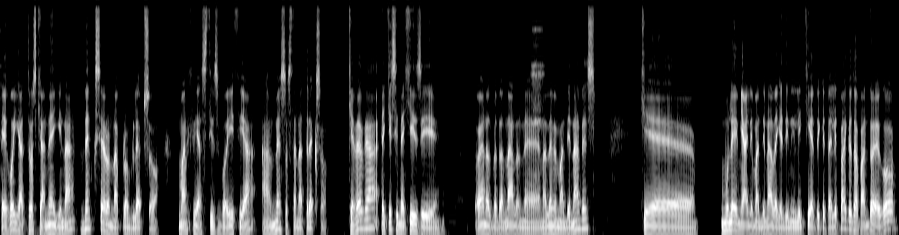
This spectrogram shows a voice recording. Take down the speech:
Εγώ γιατρός και αν έγινα, δεν ξέρω να προβλέψω. Μα αν χρειαστείς βοήθεια, αμέσως θα να τρέξω. Και βέβαια, εκεί συνεχίζει ο ένας με τον άλλον ε, να λέμε μαντινάδες και μου λέει μια άλλη μαντινάδα για την ηλικία του και τα λοιπά και το απαντώ εγώ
